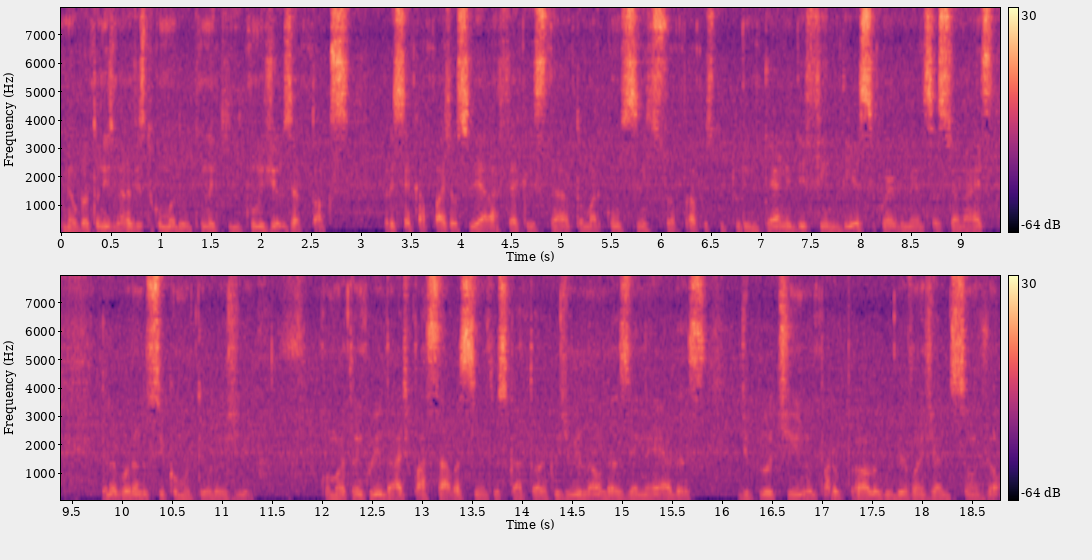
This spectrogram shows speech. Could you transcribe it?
O neoplatonismo era visto como uma doutrina que, com ligeiros retoques, parecia capaz de auxiliar a fé cristã a tomar consciência de sua própria estrutura interna e defender-se com argumentos racionais, elaborando-se como teologia. Com maior tranquilidade passava-se entre os católicos de Milão das Enéadas de Plotino para o prólogo do Evangelho de São João,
